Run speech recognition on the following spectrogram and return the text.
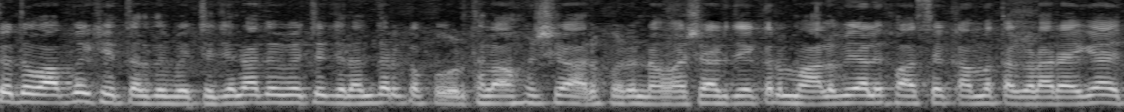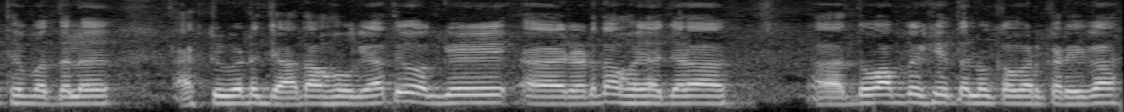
ਤੇ ਦੁਆਬੇ ਖੇਤਰ ਦੇ ਵਿੱਚ, ਜਿਨ੍ਹਾਂ ਦੇ ਵਿੱਚ ਜਲੰਧਰ, ਕਪੂਰਥਲਾ, ਹੁਸ਼ਿਆਰਪੁਰ, ਨਵਾਂਸ਼ਹਿਰ, ਜੇਕਰ ਮਾਲਵੇ ਵਾਲੇ ਪਾਸੇ ਕੰਮ ਤਗੜਾ ਰਹਿ ਗਿਆ, ਇੱਥੇ ਬੱਦਲ ਐਕਟੀਵੇਟ ਜ਼ਿਆਦਾ ਹੋ ਗਿਆ ਤੇ ਉਹ ਅੱਗੇ ਰੜਦਾ ਹੋਇਆ ਜਿਹੜਾ ਦੁਆਬੇ ਖੇਤਰ ਨੂੰ ਕਵਰ ਕਰੇਗਾ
